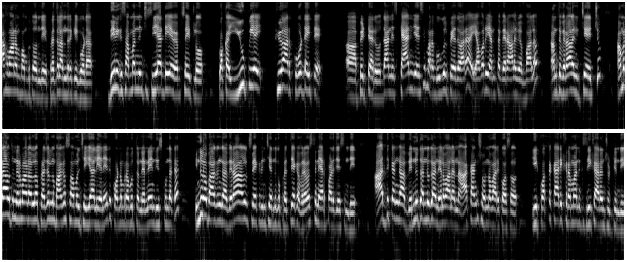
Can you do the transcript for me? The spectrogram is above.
ఆహ్వానం పంపుతోంది ప్రజలందరికీ కూడా. దీనికి సంబంధించి సిఆర్డీఏ వెబ్సైట్లో ఒక యూపీఐ క్యూఆర్ కోడ్ అయితే పెట్టారు. దాన్ని స్కాన్ చేసి మన గూగుల్ పే ద్వారా ఎవరు ఎంత విరాళం ఇవ్వాలో అంత విరాళం ఇచ్చేయచ్చు. అమరావతి నిర్మాణంలో ప్రజలను భాగస్వాములు చేయాలి అనేది కొండ ప్రభుత్వం నిర్ణయం తీసుకుందట. ఇందులో భాగంగా విరాళాలు స్వీకరించేందుకు ప్రత్యేక వ్యవస్థను ఏర్పాటు చేసింది. ఆర్థికంగా వెన్నుదన్నుగా నిలవాలన్న ఆకాంక్ష ఉన్న వారి కోసం ఈ కొత్త కార్యక్రమానికి శ్రీకారం చుట్టింది.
